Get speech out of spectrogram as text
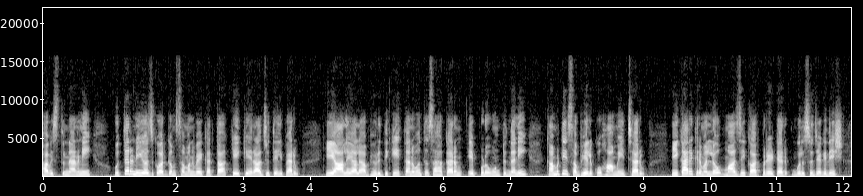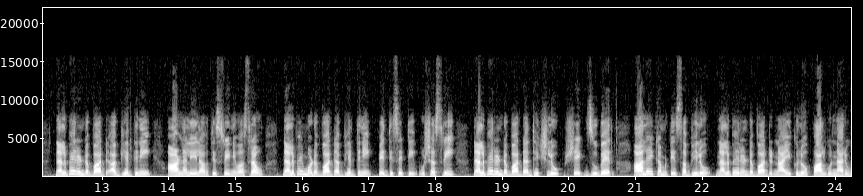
భావిస్తున్నానని ఉత్తర నియోజకవర్గం సమన్వయకర్త కెకే రాజు తెలిపారు. ఈ ఆలయాల అభివృద్ధికి తనవంతు సహకారం ఎప్పుడూ ఉంటుందని కమిటీ సభ్యులకు హామీ ఇచ్చారు. ఈ కార్యక్రమంలో మాజీ కార్పొరేటర్ బులుసు జగదీష్ నలభై రెండవ వార్డు అభ్యర్థిని ఆళ్ళ లీలావతి శ్రీనివాసరావు నలభై మూడవ వార్డు అభ్యర్థిని పెద్దిశెట్టి ఉషశ్రీ నలభై రెండవ వార్డు అధ్యక్షులు షేక్ జుబేర్ ఆలయ కమిటీ సభ్యులు నలభై రెండవ వార్డు నాయకులు పాల్గొన్నారు.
